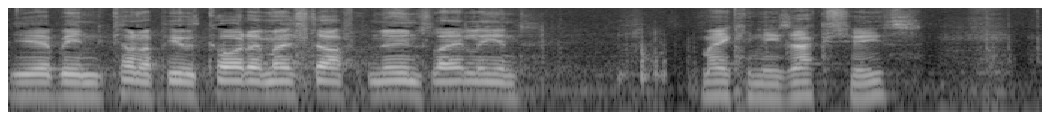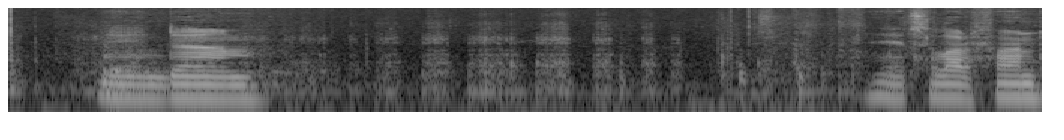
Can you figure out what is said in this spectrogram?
yeah, I've been coming up here with Kaido most afternoons lately and making these axe sheaths. And um, yeah, it's a lot of fun.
